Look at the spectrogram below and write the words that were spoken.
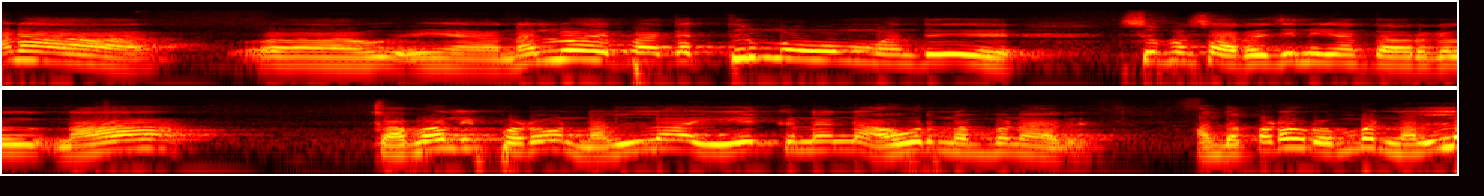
ஆனால் நல்வாய்ப்பாக திரும்பவும் வந்து சூப்பர் ஸ்டார் ரஜினிகாந்த் அவர்கள் நான் கபாலி படம் நல்லா இயக்குனன்னு அவர் நம்பினார். அந்த படம் ரொம்ப நல்ல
